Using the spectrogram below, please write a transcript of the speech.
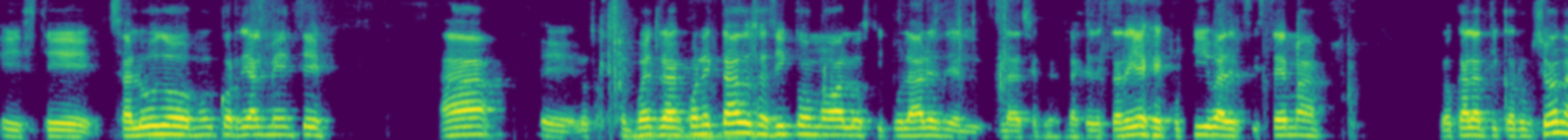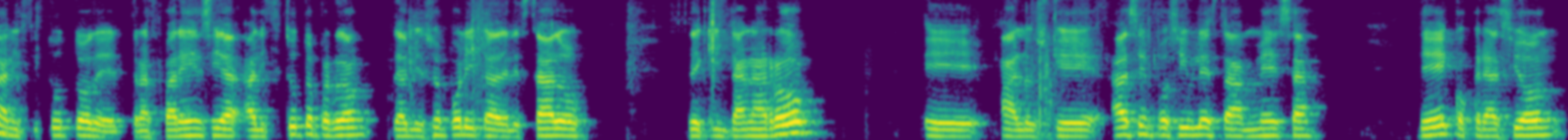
Este, saludo muy cordialmente a eh, los que se encuentran conectados, así como a los titulares de la, Secretaría Ejecutiva del Sistema Local Anticorrupción, al Instituto de Transparencia, al Instituto, perdón, de Administración Pública del Estado de Quintana Roo, eh, a los que hacen posible esta mesa de co-creación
